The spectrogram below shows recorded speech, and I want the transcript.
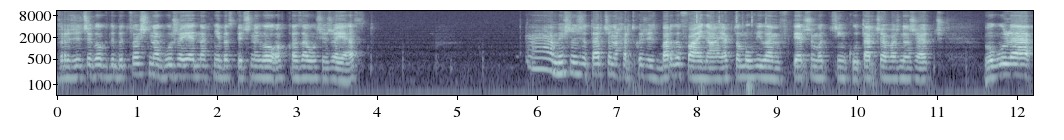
W razie czego, gdyby coś na górze jednak niebezpiecznego okazało się, że jest. A, myślę, że tarcza na hardkorze jest bardzo fajna. Jak to mówiłem w pierwszym odcinku, tarcza ważna rzecz. W ogóle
